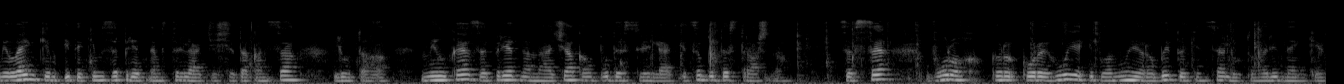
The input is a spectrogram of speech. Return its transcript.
міленьким і таким запретним стріляти ще до кінця лютого. Мілке, запретне на очаках буде стріляти. І це буде страшно. Це все ворог коригує і планує робити до кінця лютого, рідненькі.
